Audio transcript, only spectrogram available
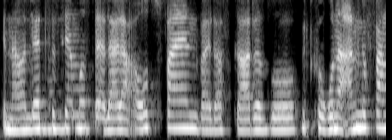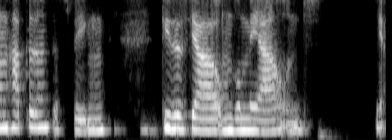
Genau, letztes Jahr musste er leider ausfallen, weil das gerade so mit Corona angefangen hatte. Deswegen dieses Jahr umso mehr und ja.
